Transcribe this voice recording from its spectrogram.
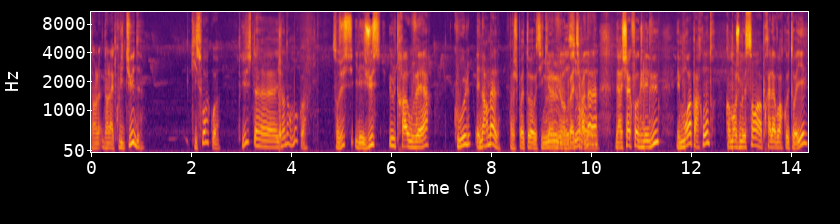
dans, la, dans la coolitude qui soient, quoi. Juste euh, des gens normaux, quoi. Ils sont juste, il est juste ultra ouvert, cool et normal. Enfin, je sais pas toi aussi qui Oui, as vu un peu à Tirana, ouais. là. Mais à chaque fois que je l'ai vu, et moi, par contre, comment je me sens après l'avoir côtoyé,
